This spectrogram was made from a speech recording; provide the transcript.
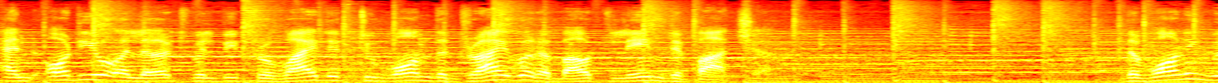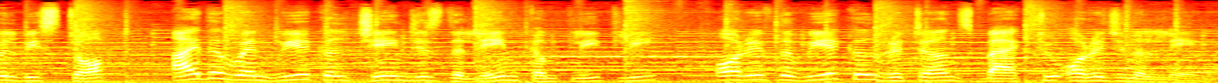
and audio alert will be provided to warn the driver about lane departure. The warning will be stopped either when vehicle changes the lane completely or if the vehicle returns back to original lane.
